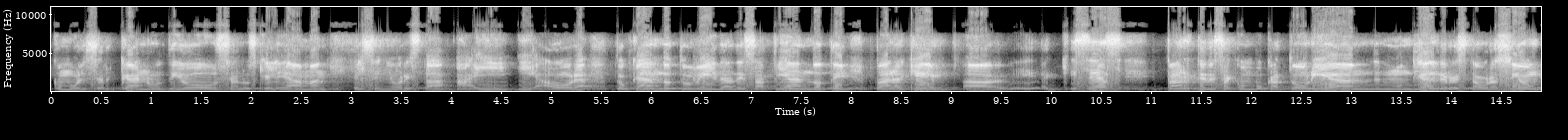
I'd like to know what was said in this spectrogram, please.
como el cercano Dios a los que le aman. El Señor está ahí y ahora, tocando tu vida, desafiándote para que, ah, que seas parte de esa convocatoria mundial de restauración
